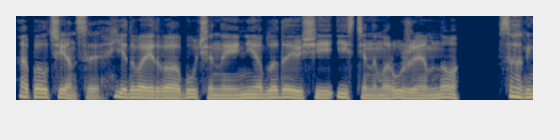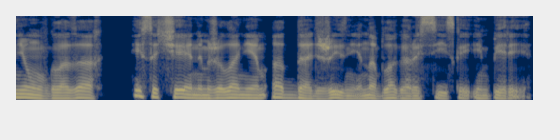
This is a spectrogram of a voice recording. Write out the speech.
Ополченцы, едва-едва обученные, не обладающие истинным оружием, но с огнем в глазах и с отчаянным желанием отдать жизни на благо Российской империи.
